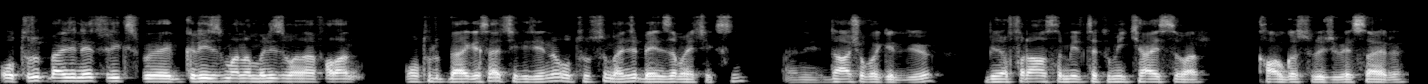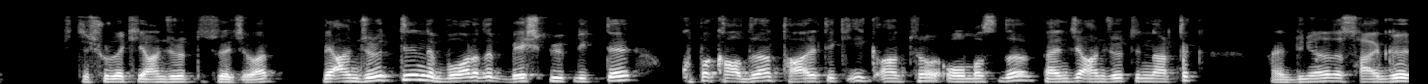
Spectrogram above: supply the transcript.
Oturup bence Netflix böyle Griezmann'a, Griezmann'a falan oturup belgesel çekeceğine otursun bence Benzema'ya çeksin. Hani daha çok hak ediyor. Bir Fransa milli takımı hikayesi var. Kavga süreci vesaire. İşte şuradaki Ancelotti süreci var. Ve Ancelotti'nin de bu arada 5 büyük ligde kupa kaldıran tarihteki ilk antrenör olması da bence Ancelotti'nin artık hani dünyada da saygı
